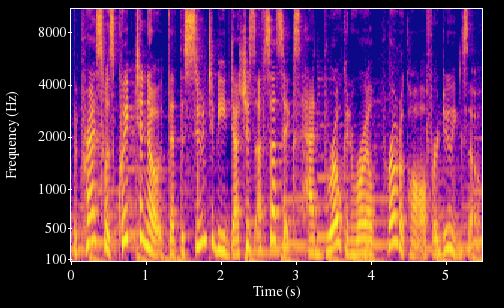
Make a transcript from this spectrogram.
The press was quick to note that the soon to be Duchess of Sussex had broken royal protocol for doing so.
